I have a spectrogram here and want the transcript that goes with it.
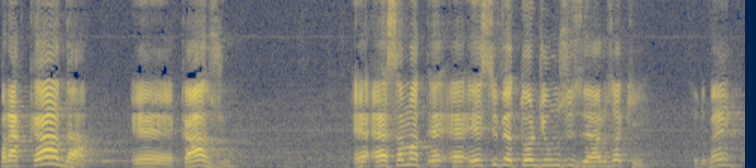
para cada é, caso é, essa, é, é, esse vetor de uns e zeros aqui. Tudo bem?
